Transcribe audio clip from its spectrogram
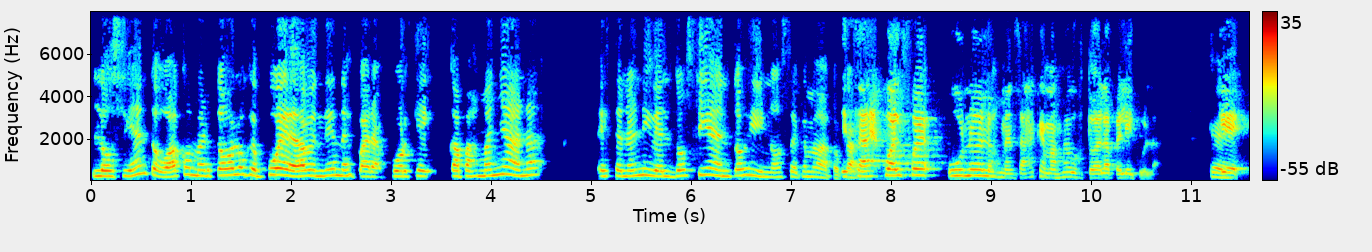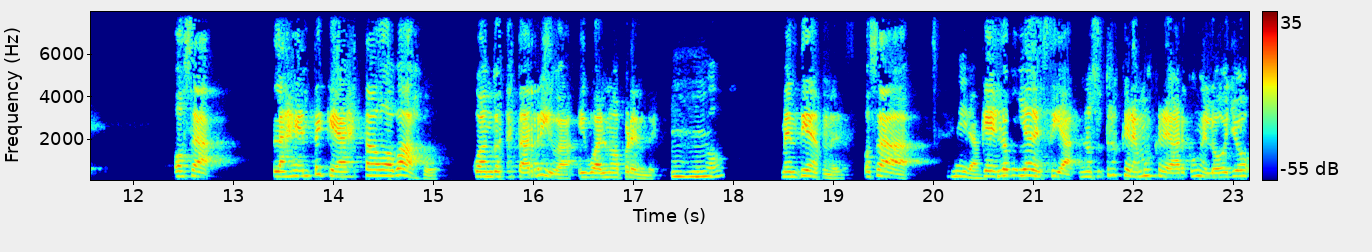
lo siento, voy a comer todo lo que pueda, ¿me entiendes? Para, porque capaz mañana esté en el nivel 200 y no sé qué me va a ¿Y tocar. sabes cuál fue uno de los mensajes que más me gustó de la película? ¿Qué? que, o sea, la gente que ha estado abajo, cuando está arriba, igual no aprende. ¿No? ¿Me entiendes? O sea, Mira, que es lo que ella decía, nosotros queremos crear con el hoyo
